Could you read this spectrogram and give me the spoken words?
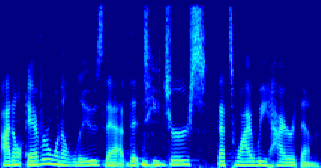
I don't ever want to lose that that mm-hmm. teachers that's why we hire them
